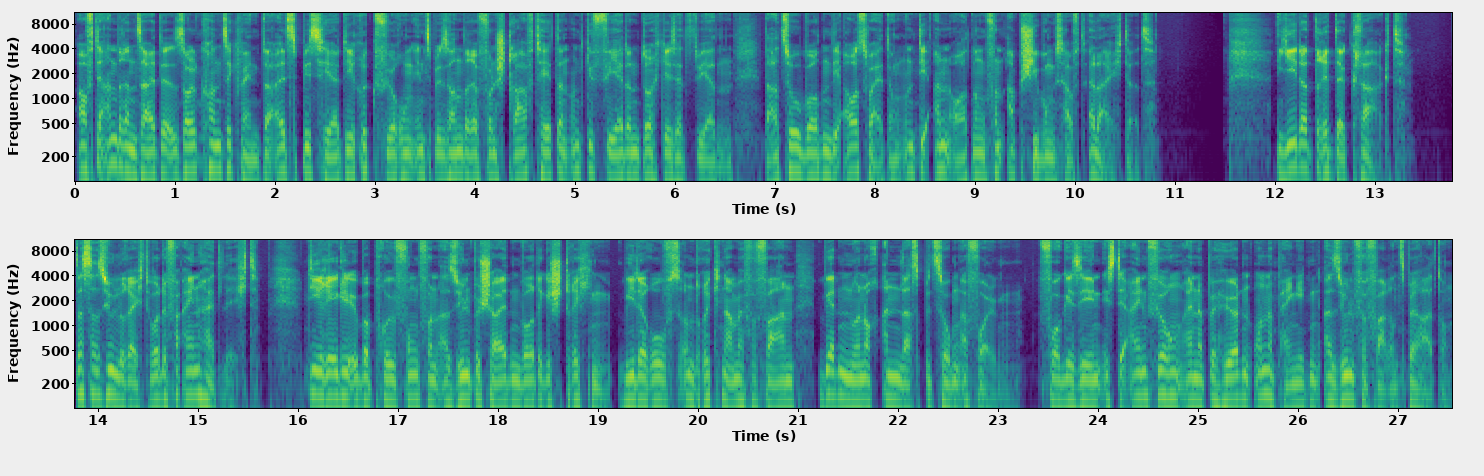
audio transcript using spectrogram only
Auf der anderen Seite soll konsequenter als bisher die Rückführung insbesondere von Straftätern und Gefährdern durchgesetzt werden. Dazu wurden die Ausweitung und die Anordnung von Abschiebungshaft erleichtert. Jeder Dritte klagt. Das Asylrecht wurde vereinheitlicht. Die Regelüberprüfung von Asylbescheiden wurde gestrichen. Widerrufs- und Rücknahmeverfahren werden nur noch anlassbezogen erfolgen. Vorgesehen ist die Einführung einer behördenunabhängigen Asylverfahrensberatung.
